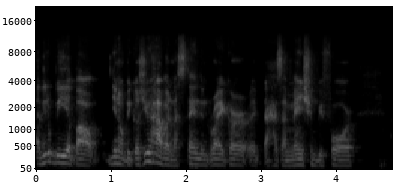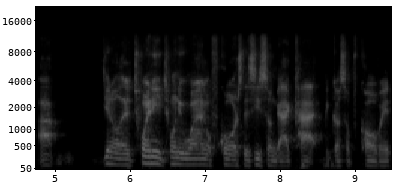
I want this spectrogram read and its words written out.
a little bit about, you know, because you have an outstanding record, as I mentioned before. Uh, you know, the 2021, of course, the season got cut because of COVID.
